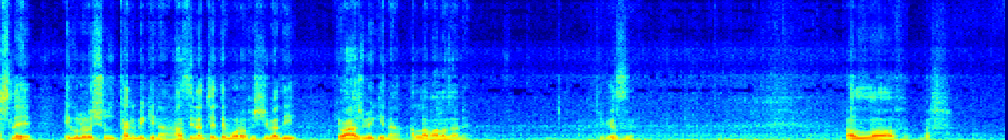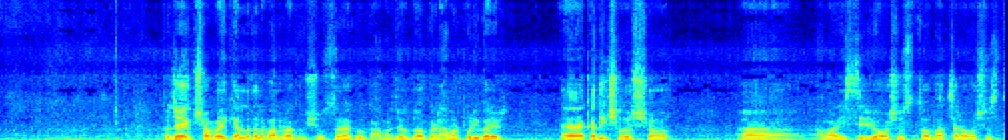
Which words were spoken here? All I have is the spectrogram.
আসলে এগুলোর সুযোগ থাকবে কিনা? হাসিনার চাইতে বড় ফেসিবাদী কেউ আসবে কিনা? আল্লাহ ভালো জানে। ঠিক আছে? আল্লাহ। তো যাই হোক, সবাইকে আল্লাহ তালা ভালো রাখুক, সুস্থ রাখুক। আমার জন্য দোয়া করেন। আমার পরিবারের একাধিক সদস্য আমার স্ত্রীরও অসুস্থ, বাচ্চারাও অসুস্থ।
